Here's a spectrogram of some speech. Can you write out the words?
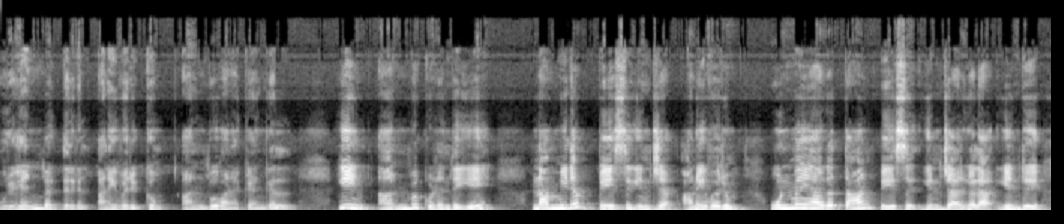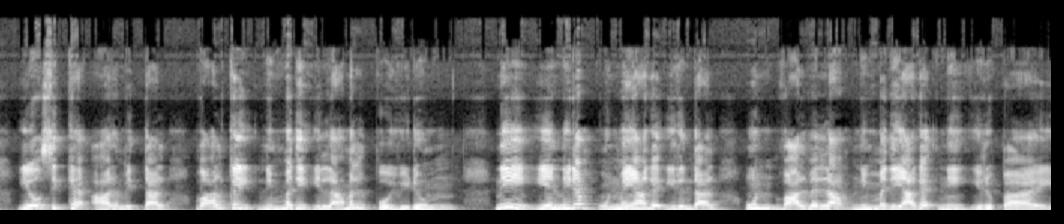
முருகன் பக்தர்கள் அனைவருக்கும் அன்பு வணக்கங்கள். என் அன்பு குழந்தையே நம்மிடம் பேசுகின்ற அனைவரும் உண்மையாகத்தான் பேசுகின்றார்களா என்று யோசிக்க ஆரம்பித்தால் வாழ்க்கை நிம்மதி இல்லாமல் போய்விடும். நீ என்னிடம் உண்மையாக இருந்தால் உன் வாழ்வெல்லாம் நிம்மதியாக நீ இருப்பாய்.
